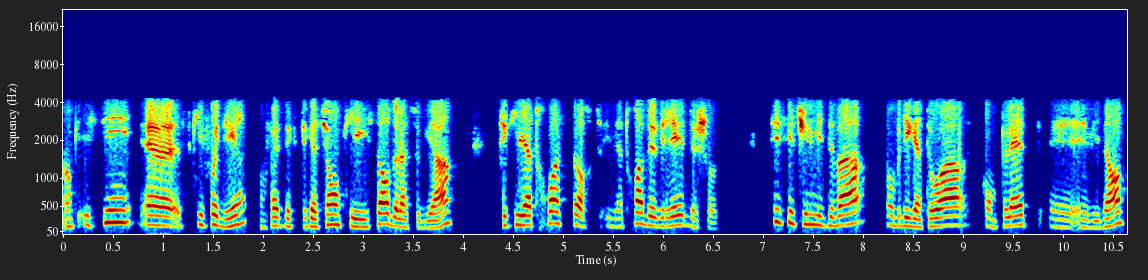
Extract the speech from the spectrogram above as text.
Donc, ici, euh, ce qu'il faut dire, en fait, l'explication qui sort de la Sugia, c'est qu'il y a trois sortes, il y a trois degrés de choses. Si c'est une mitzvah obligatoire, complète et évidente,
